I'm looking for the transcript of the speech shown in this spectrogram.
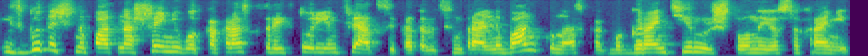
избыточно по отношению вот как раз к траектории инфляции, которую центральный банк у нас как бы гарантирует, что он ее сохранит.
